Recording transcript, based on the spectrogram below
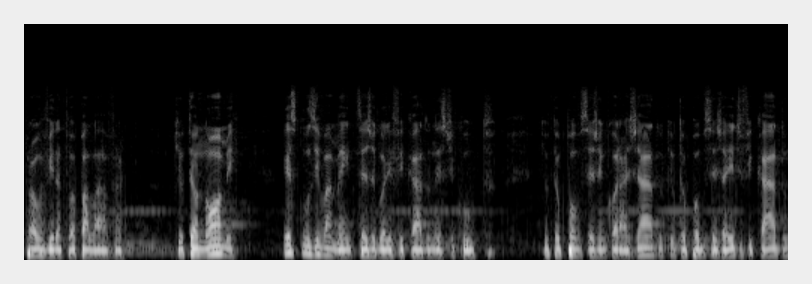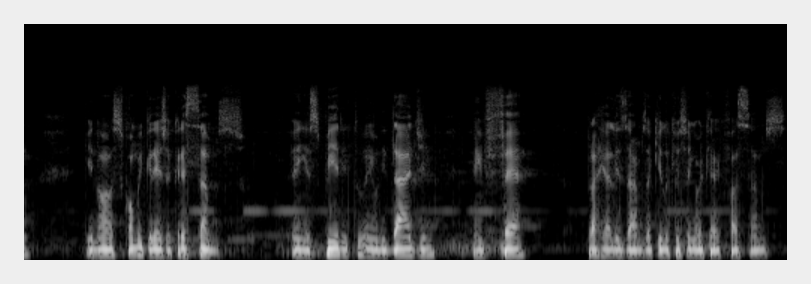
para ouvir a tua palavra. Que o teu nome exclusivamente seja glorificado neste culto. Que o teu povo seja encorajado, que o teu povo seja edificado e nós, como igreja, cresçamos em espírito, em unidade, em fé, para realizarmos aquilo que o Senhor quer que façamos.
